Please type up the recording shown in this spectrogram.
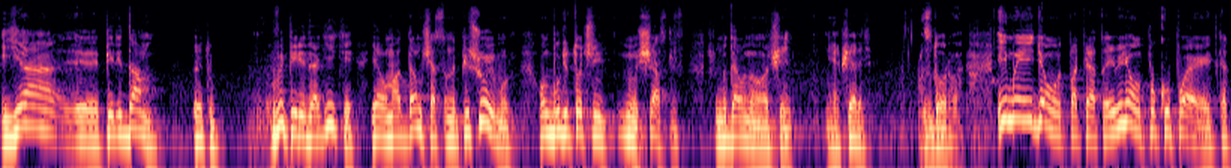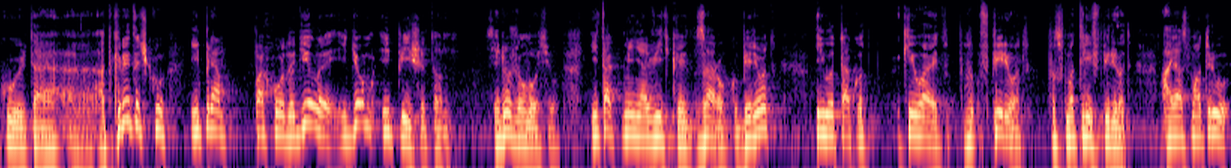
И я э, передам эту... Вы передадите, я вам отдам, сейчас я напишу ему. Он будет очень ну, счастлив, что мы давно вообще не общались. Здорово. И мы идем вот по Пятой авеню, он покупает какую-то э, открыточку, и прям по ходу дела идем и пишет он, Сережа Лосев. И так меня Витька за руку берет и вот так вот кивает вперед, посмотри вперед. А я смотрю,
